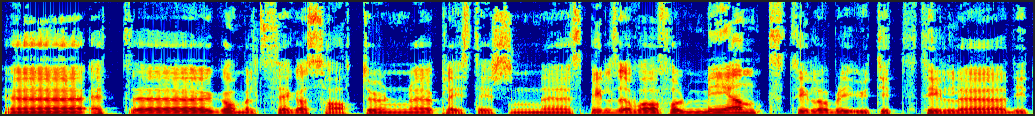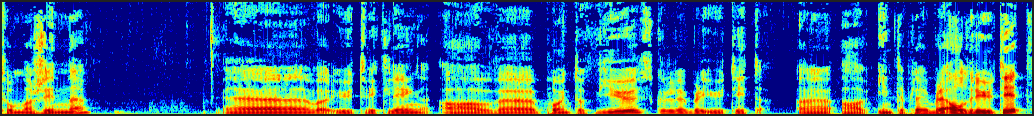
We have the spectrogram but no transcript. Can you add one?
Eh, Et eh, gammelt Sega Saturn eh, PlayStation-spill. Det var i hvert fall ment til å bli utgitt til de to maskinene. Det var utvikling av Point of View, skulle bli utgitt av Interplay. Ble aldri utgitt.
